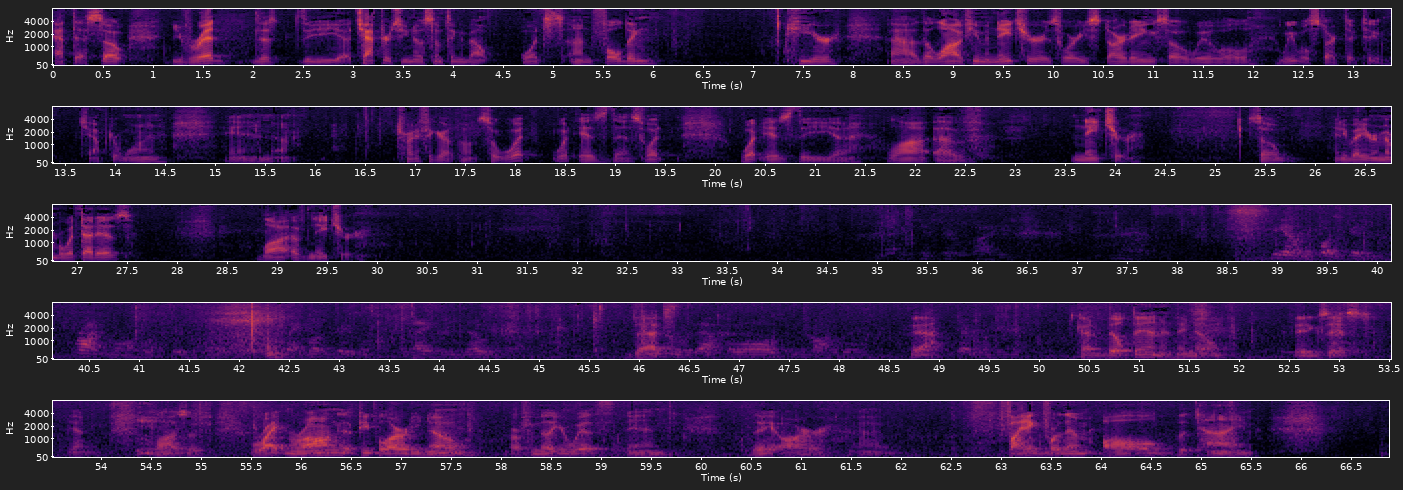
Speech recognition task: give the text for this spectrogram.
at this. So you've read the, the uh, chapters, you know something about what's unfolding here. Uh, the law of human nature is where he's starting, so we will we will start there too, chapter one, and um, try to figure out. Oh, so what what is this? What what is the uh, law of nature? So, anybody remember what that is? Law of nature. That's yeah, it's kind of built in, and they know it exists. Yeah, laws of right and wrong that people already know, are familiar with, and they are um, fighting for them all the time.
